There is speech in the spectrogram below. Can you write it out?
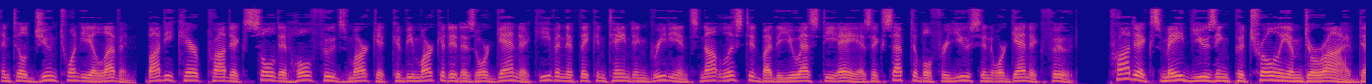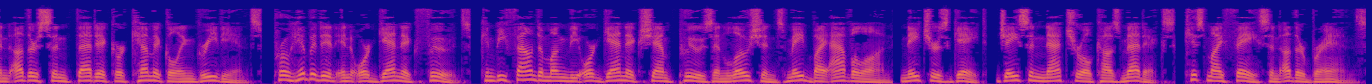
Until June 2011, body care products sold at Whole Foods Market could be marketed as organic even if they contained ingredients not listed by the USDA as acceptable for use in organic food. Products made using petroleum-derived and other synthetic or chemical ingredients, prohibited in organic foods, can be found among the organic shampoos and lotions made by Avalon, Nature's Gate, Jason Natural Cosmetics, Kiss My Face and other brands,"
